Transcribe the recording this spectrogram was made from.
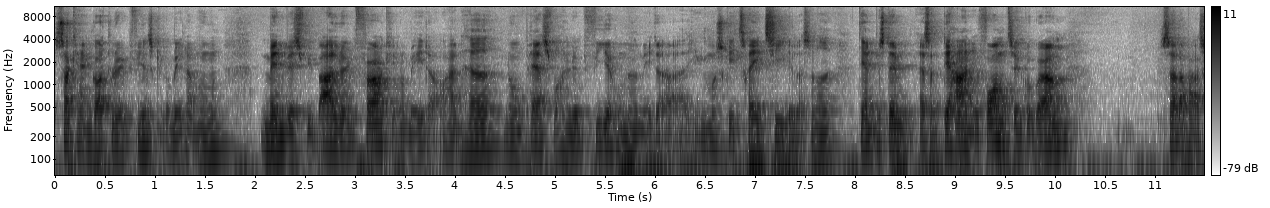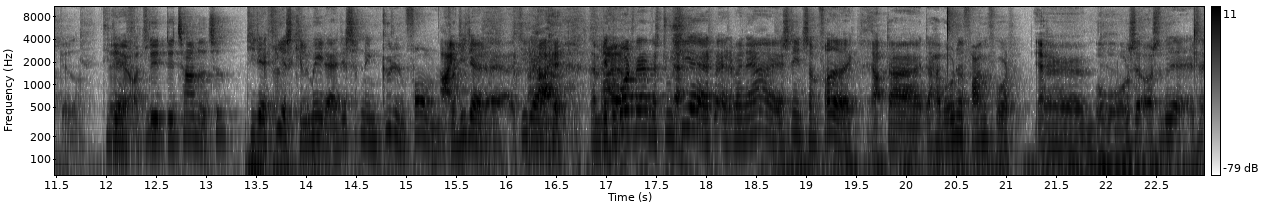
Så kan han godt løbe 80 km om ugen. Men hvis vi bare løb 40 km, og han havde nogle pas, hvor han løb 400 meter, i måske 3.10 eller sådan noget, det, er han bestemt, altså, det har han jo form til at kunne gøre, Mm. Så er der bare skader. De der- øh, og det, det tager noget tid. De der 80 km, er det sådan en gylden formel Nej. for de der... øh, De der Nej. jamen, det kan godt være, hvis du Ja. siger, at, at man er øh, sådan en som Frederik, Ja. der, der har vundet Frankfurt, Ja. øh, og, så, og så videre. Altså,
